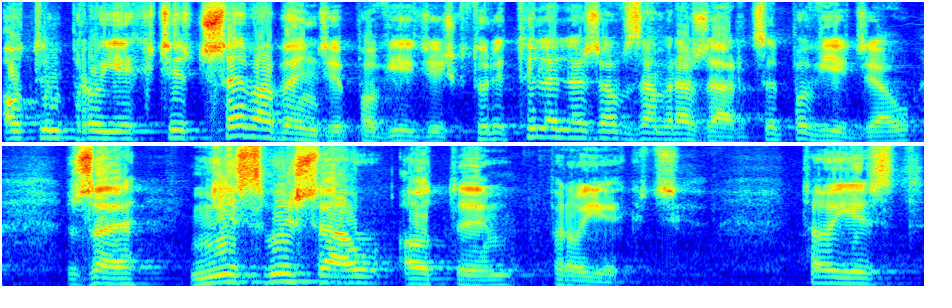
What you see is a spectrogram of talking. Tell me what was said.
o tym projekcie trzeba będzie powiedzieć, który tyle leżał w zamrażarce, powiedział, że nie słyszał o tym projekcie. To jest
